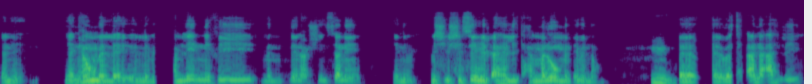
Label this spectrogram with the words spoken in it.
يعني يعني هم اللي اللي متحمليني فيه من 22 سنة. يعني مش إشي سهل الأهل يتحملوه من ابنهم. آه، بس أنا أهلي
